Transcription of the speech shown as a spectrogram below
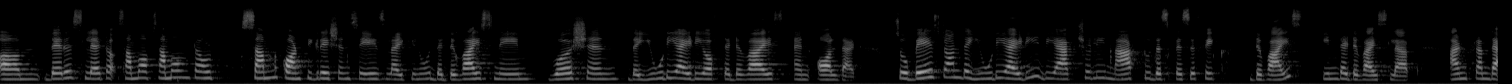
um, there is let some of some of some configuration says like you know the device name, version, the UDID of the device and all that. So based on the UDID, we actually map to the specific device in the device lab and from the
